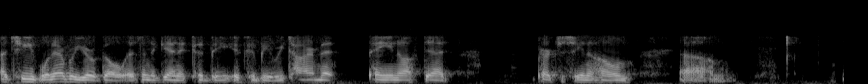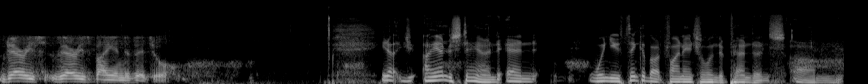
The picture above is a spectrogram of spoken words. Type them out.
achieve whatever your goal is. And again, it could be it could be retirement, paying off debt, purchasing a home. Um, varies varies by individual. You know, I understand, and when you think about financial independence, um,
